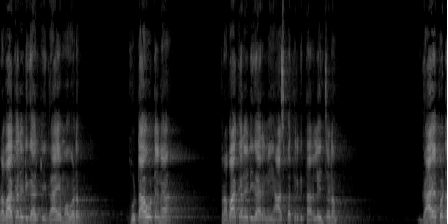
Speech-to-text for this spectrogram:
ప్రభాకర్ రెడ్డి గారికి గాయమవ్వడం హుటాహుటిన ప్రభాకర్ రెడ్డి గారిని ఆసుపత్రికి తరలించడం గాయపడ్డ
